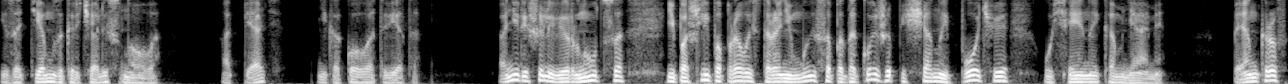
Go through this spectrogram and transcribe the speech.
и затем закричали снова. Опять никакого ответа. Они решили вернуться и пошли по правой стороне мыса по такой же песчаной почве, усеянной камнями. Пенкроф,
